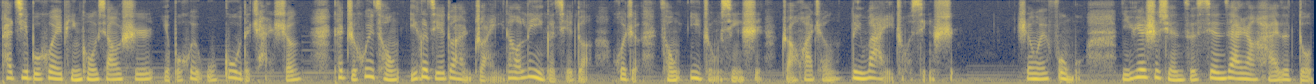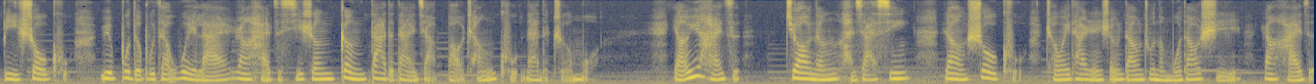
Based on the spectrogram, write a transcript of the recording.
它既不会凭空消失，也不会无故的产生，它只会从一个阶段转移到另一个阶段，或者从一种形式转化成另外一种形式。身为父母，你越是选择现在让孩子躲避受苦，越不得不在未来让孩子牺牲更大的代价饱尝苦难的折磨。养育孩子，就要能狠下心，让受苦成为他人生当中的磨刀石，让孩子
